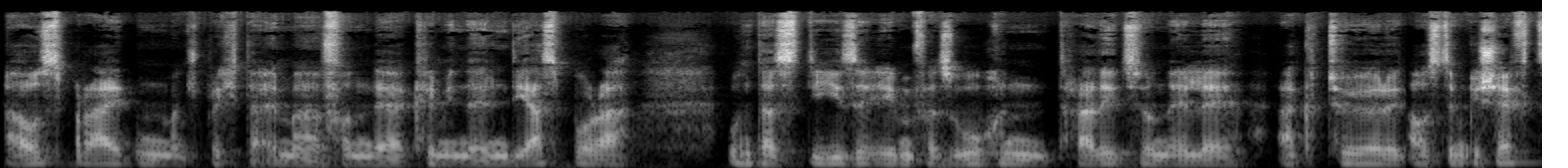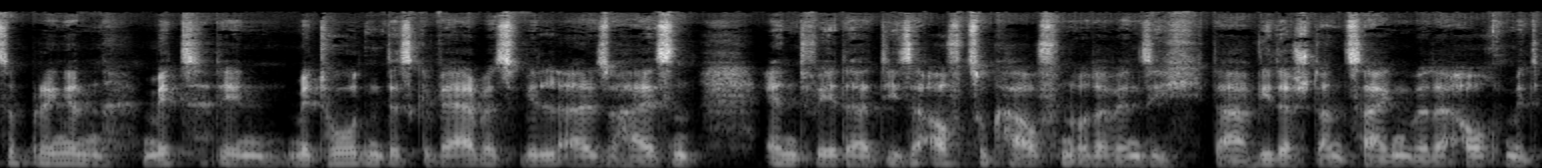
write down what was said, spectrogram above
ausbreiten. Man spricht da immer von der kriminellen Diaspora und dass diese eben versuchen, traditionelle Akteure aus dem Geschäft zu bringen mit den Methoden des Gewerbes, will also heißen, entweder diese aufzukaufen oder wenn sich da Widerstand zeigen würde, auch mit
